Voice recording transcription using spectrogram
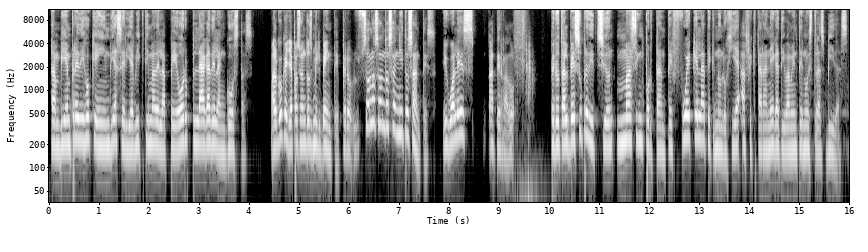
También predijo que India sería víctima de la peor plaga de langostas, algo que ya pasó en 2020, pero solo son dos añitos antes. Igual es aterrador. Pero tal vez su predicción más importante fue que la tecnología afectará negativamente nuestras vidas,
